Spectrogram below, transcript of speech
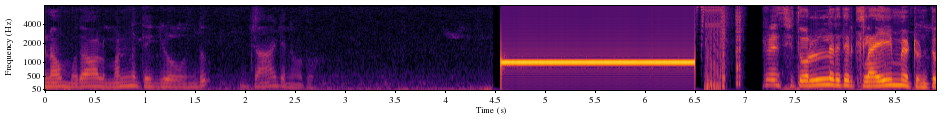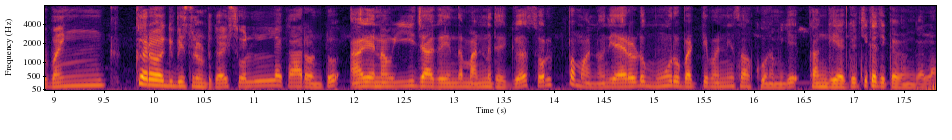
ನಾವು ಮೊದಲು ಮಣ್ಣು ತೆಗೆಯುವ ಒಂದು ಜಾಗ ನೋಡುವ. ಫ್ರೆಂಡ್ಸ್ ಇದು ಒಳ್ಳೆ ರೀತಿಯಲ್ಲಿ ಕ್ಲೈಮೇಟ್ ಉಂಟು, ಭಯಂಕರವಾಗಿ ಬಿಸಿಲು ಉಂಟು ಗಾಯ್ಸ್ ಒಳ್ಳೆ ಕಾರ ಉಂಟು. ಹಾಗೆ ನಾವು ಈ ಜಾಗದಿಂದ ಮಣ್ಣು ತೆಗೆಯುವ, ಸ್ವಲ್ಪ ಮಣ್ಣು, ಒಂದು ಎರಡು, ಮೂರು ಬಟ್ಟಿ ಮಣ್ಣಿ ಸಾಕು ನಮಗೆ ಕಂಗಿಯಾಗಿ ಚಿಕ್ಕ ಚಿಕ್ಕ ಕಂಗಲ್ಲ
